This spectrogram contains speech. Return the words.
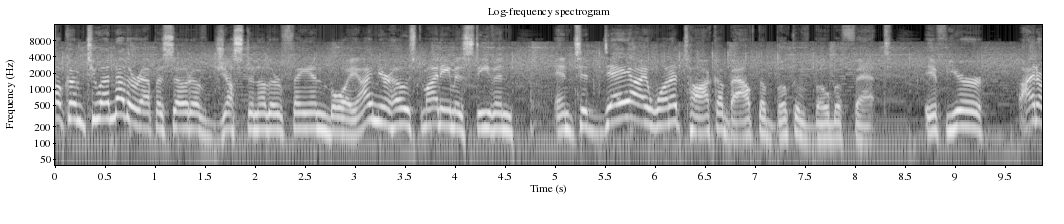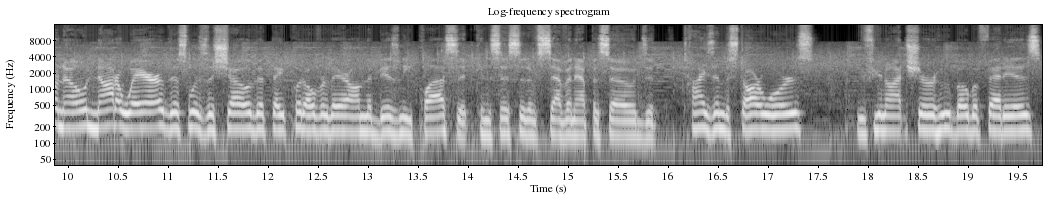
Welcome to another episode of Just Another Fanboy. I'm your host. My name is Steven, and today I want to talk about the Book of Boba Fett. If you're, I don't know, not aware, this was a show that they put over there on the Disney Plus. It consisted of seven episodes. It ties into Star Wars. If you're not sure who Boba Fett is,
